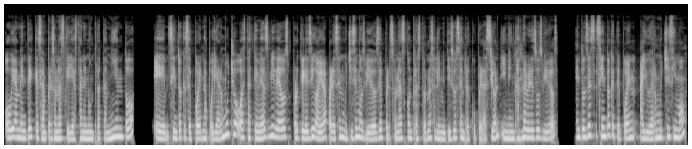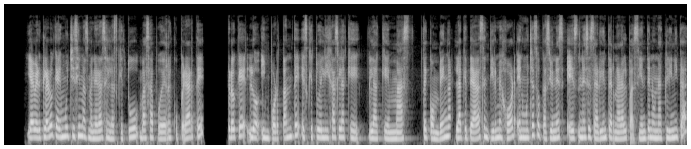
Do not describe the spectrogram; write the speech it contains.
Obviamente que sean personas que ya están en un tratamiento, eh, siento que se pueden apoyar mucho o hasta que veas videos, porque les digo, a mí me aparecen muchísimos videos de personas con trastornos alimenticios en recuperación y me encanta ver esos videos. Entonces siento que te pueden ayudar muchísimo. Y a ver, claro que hay muchísimas maneras en las que tú vas a poder recuperarte. Creo que lo importante es que tú elijas la que, la que más te convenga, la que te haga sentir mejor. En muchas ocasiones es necesario internar al paciente en una clínica,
